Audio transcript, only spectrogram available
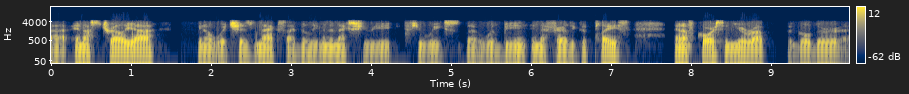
Uh, in Australia, you know, which is next, I believe in the next few few weeks, we'll be in a fairly good place. And of course, in Europe, Golder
